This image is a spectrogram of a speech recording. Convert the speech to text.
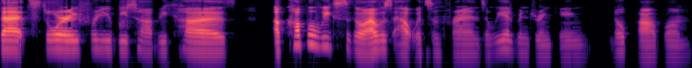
that story for you, B Top? Because a couple weeks ago I was out with some friends and we had been drinking, no problem.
